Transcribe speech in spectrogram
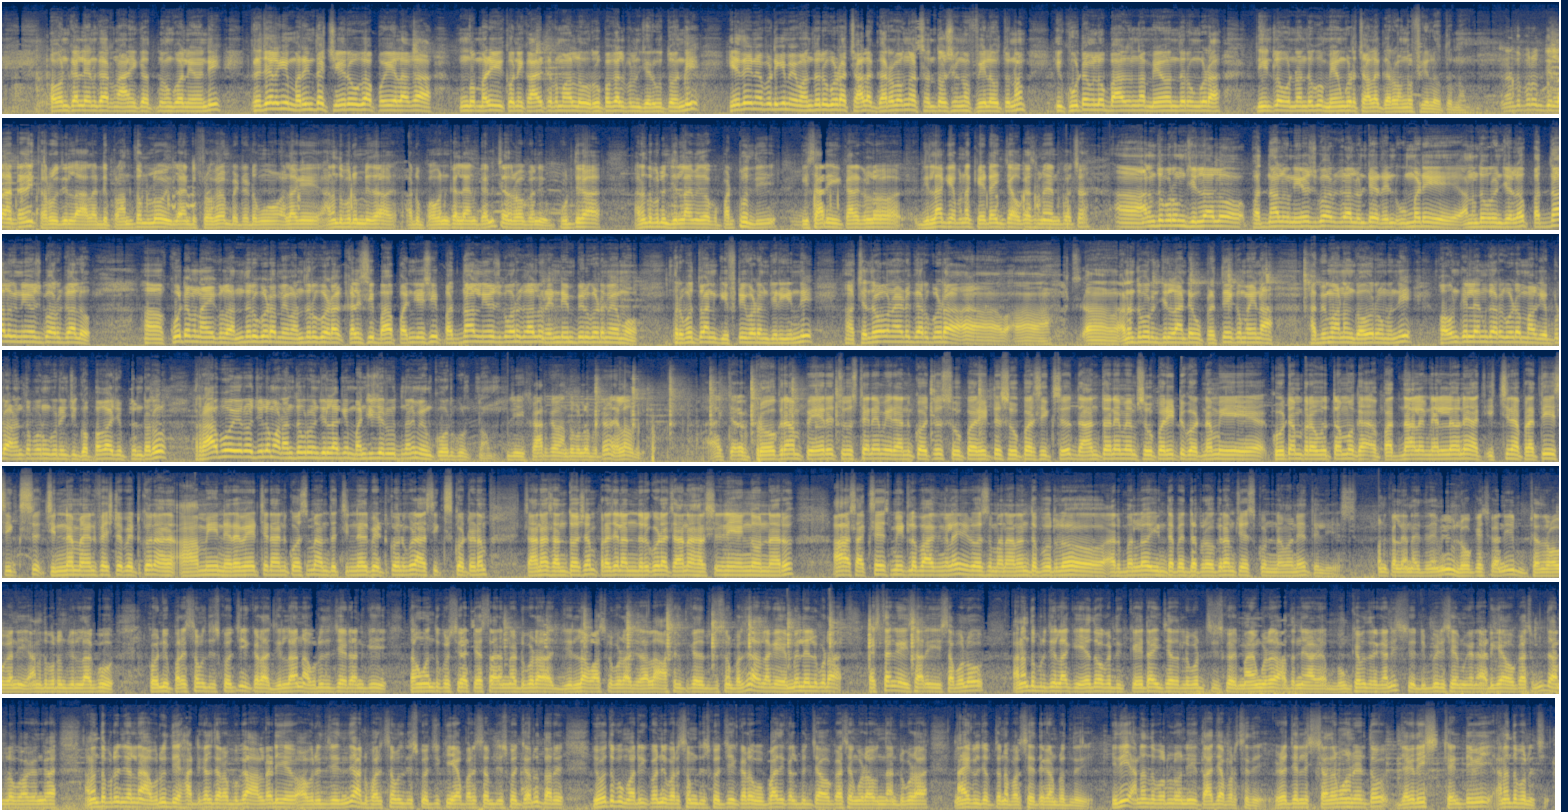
పవన్ కళ్యాణ్ గారి నాయకత్వం కానివ్వండి ప్రజలకి మరింత చేరువుగా పోయేలాగా ఇంకా మరి కొన్ని కార్యక్రమాలు రూపకల్పన జరుగుతోంది. ఏదైనప్పటికీ మేమందరూ కూడా చాలా గర్వంగా సంతోషంగా ఫీల్ అవుతున్నాం. ఈ కూటమిలో భాగంగా మేమందరం కూడా దీంట్లో ఉన్నందుకు మేము కూడా చాలా గర్వంగా ఫీల్ అవుతున్నాం. అనంతపురం జిల్లా అంటేనే కరువు జిల్లా. అలాంటి ప్రాంతంలో ఇలాంటి ప్రోగ్రాం పెట్టడము అలాగే అనంతపురం మీద అటు పవన్ కళ్యాణ్ కానీ చంద్రబాబు కానీ పూర్తిగా అనంతపురం జిల్లా మీద ఒక పట్టు ఉంది. ఈసారి ఈ కార్యక్రమంలో జిల్లాకి ఏమైనా కేటాయించే అవకాశం ఉన్నాయనుకోవచ్చా అనంతపురం జిల్లాలో పద్నాలుగు నియోజకవర్గాలు ఉంటే రెండు ఉమ్మడి అనంతపురం జిల్లాలో పద్నాలుగు నియోజకవర్గాలు కూటమి నాయకులు అందరూ కూడా మేము అందరూ కూడా కలిసి బాగా పనిచేసి పద్నాలుగు నియోజకవర్గాలు రెండు ఎంపీలు కూడా మేము ప్రభుత్వానికి గిఫ్ట్ ఇవ్వడం జరిగింది. చంద్రబాబు నాయుడు గారు కూడా అనంతపురం జిల్లా అంటే ఒక ప్రత్యేకమైన అభిమానం గౌరవం ఉంది. పవన్ కళ్యాణ్ గారు కూడా మాకు ఎప్పుడు అనంతపురం గురించి గొప్పగా చెప్తుంటారు. రాబోయే రోజుల్లో మన అనంతపురం జిల్లాకి మంచి జరుగుతుందని మేము కోరుకుంటున్నాం. ఈ కార్యక్రమం అనంతపురంలో పెట్టడం ఎలా ఉంది? యాక్చువల్ ప్రోగ్రామ్ పేరు చూస్తేనే మీరు అనుకోవచ్చు సూపర్ హిట్ సూపర్ సిక్స్. దాంతోనే మేము సూపర్ హిట్ కొట్టినాం. ఈ కూటమి ప్రభుత్వము గ- పద్నాలుగు నెలల్లోనే ఇచ్చిన ప్రతి సిక్స్ చిన్న మేనిఫెస్టో పెట్టుకొని హామీ నెరవేర్చడానికి కోసమే అంత చిన్నది పెట్టుకొని కూడా ఆ సిక్స్ కొట్టడం చాలా సంతోషం. ప్రజలందరూ కూడా చాలా హర్షణీయంగా ఉన్నారు. ఆ సక్సెస్ మీట్లో భాగంగా ఈరోజు మన అనంతపూర్లో అర్బన్లో ఇంత పెద్ద ప్రోగ్రామ్ చేసుకుంటున్నాం అనేది తెలియజేస్తుంది. పవన్ కళ్యాణ్ అయితేనేమి లోకేష్ కానీ చంద్రబాబు కానీ అనంతపురం జిల్లాకు కొన్ని పరిశ్రమలు తీసుకొచ్చి ఇక్కడ జిల్లాను అభివృద్ధి చేయడానికి తమ వంతు కృషిగా చేస్తారన్నట్టు కూడా జిల్లా వాసులు కూడా చాలా ఆసక్తిగా చూస్తున్న పరిస్థితి. అలాగే ఎమ్మెల్యేలు కూడా ఖచ్చితంగా ఈసారి ఈ సభలో అనంతపురం జిల్లాకి ఏదో ఒకటి కేటాయించేటట్లు కూడా తీసుకొని మేము కూడా అతన్ని ముఖ్యమంత్రి కానీ డిప్యూటీ సీఎం కానీ అడిగే అవకాశం ఉంది. దానిలో భాగంగా అనంతపురం జిల్లా అభివృద్ధి హార్టికల్చర్ హబ్గా ఆల్రెడీ అభివృద్ధి చెంది అటు పరిశ్రమలు తీసుకొచ్చి కియా పరిశ్రమ తీసుకొచ్చారు. దాని యువతకు మరికొన్ని పరిశ్రమలు తీసుకొచ్చి ఇక్కడ ఉపాధి కల్పించే అవకాశం కూడా ఉందంటూ కూడా నాయకులు చెప్తున్న పరిస్థితి కనబడుతుంది. ఇది అనంతపురంలోని తాజా పరిస్థితి. వీడియో జర్నలిస్ట్ చంద్రమోహన్ రెడ్డితో జగదీష్ టెన్ టీవీ అనంతపురం నుంచి.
